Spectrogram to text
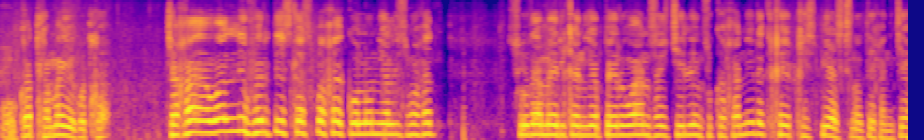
ukatqa may ukatqa chaqa wali fuertes kaspaqa colonialismoqa sudamericana peruanos y chilenos ukaqa niraka qhispiyashka notiqa nicha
